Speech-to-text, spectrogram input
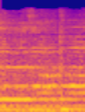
to the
